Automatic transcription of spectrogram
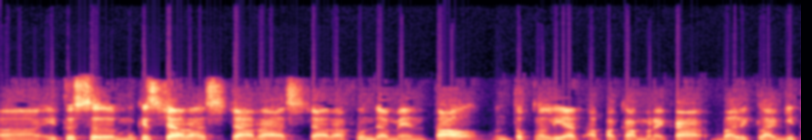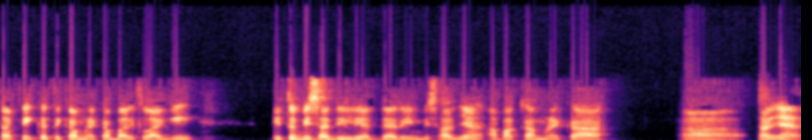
uh, itu se, mungkin secara secara secara fundamental untuk ngelihat apakah mereka balik lagi tapi ketika mereka balik lagi itu bisa dilihat dari misalnya apakah mereka uh,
